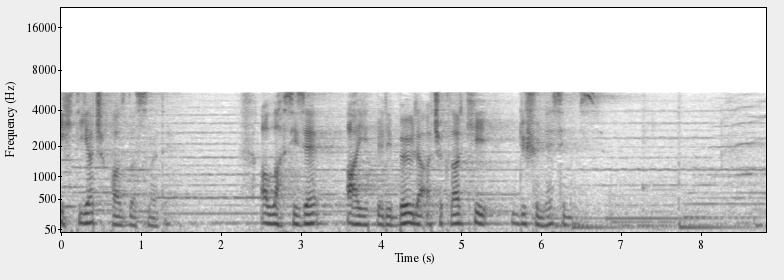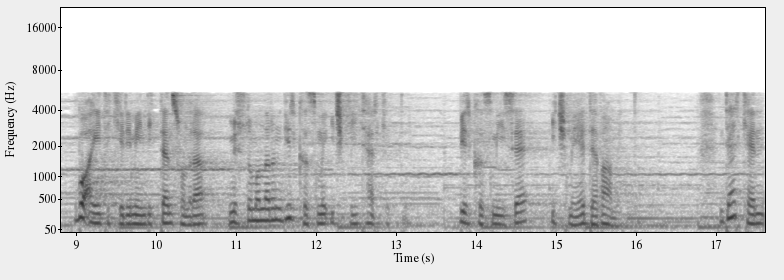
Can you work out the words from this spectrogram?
İhtiyaç fazlasına de. Allah size ayetleri böyle açıklar ki düşünesiniz. Bu ayeti kerime indikten sonra Müslümanların bir kısmı içkiyi terk etti. Bir kısmı ise içmeye devam etti. Derken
